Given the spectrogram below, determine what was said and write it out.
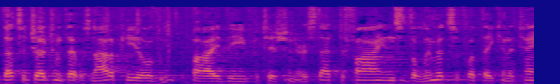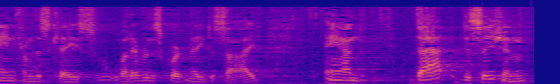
that's a judgment that was not appealed by the petitioners. That defines the limits of what they can attain from this case, whatever this court may decide. And that decision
